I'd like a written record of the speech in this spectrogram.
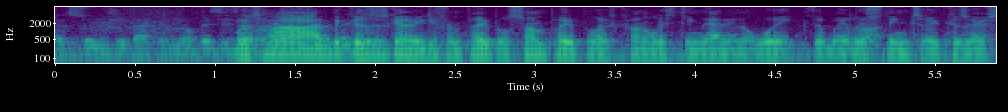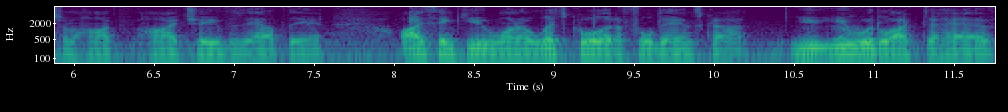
as soon as you're back in the office. Is Well, it's hard because momentum? there's going to be different people. Some people are kind of listing that in a week that we're Right. listening to because there are some high, high achievers out there. I think you want to, let's call it a full dance card. You, you would like to have,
